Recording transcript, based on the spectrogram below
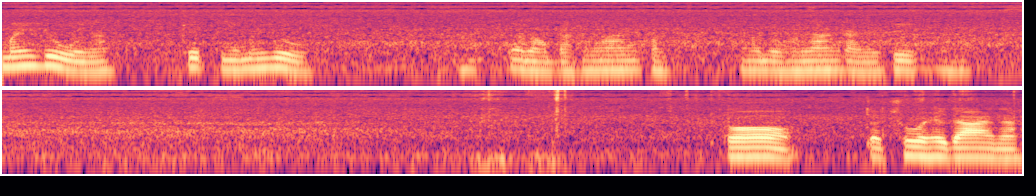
ไม่อยู่นะจุดนี้ไม่อยู่ จะลองไปข้างล่างก่อนมาดูข้างล่างกันพี่ก็จะช่วยให้ได้นะ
